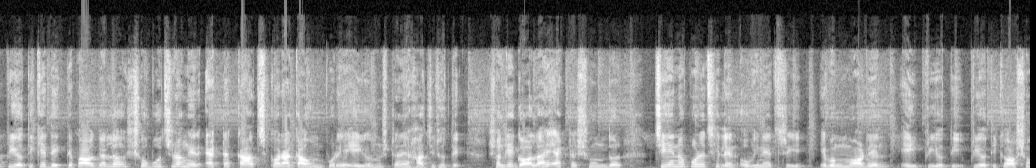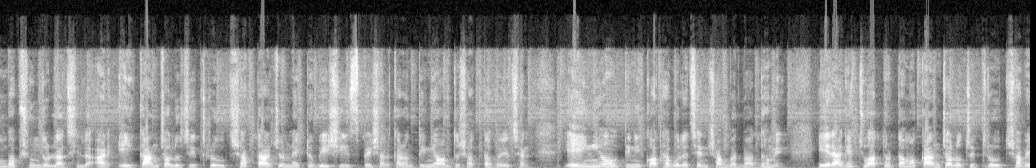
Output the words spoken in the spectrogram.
প্রিয়তিকে দেখতে পাওয়া গেল সবুজ রঙের একটা কাজ করা গাউন পরে এই অনুষ্ঠানে হাজির হতে। সঙ্গে গলায় একটা সুন্দর চেনও পরেছিলেন অভিনেত্রী এবং মডেল এই প্রিয়তি। প্রিয়তিকে অসম্ভব সুন্দর লাগছিল আর এই কান চলচ্চিত্র উৎসব তার জন্য একটু বেশি স্পেশাল কারণ তিনি অন্তঃসত্ত্বা হয়েছেন। এই নিয়েও তিনি কথা বলেছেন সংবাদ মাধ্যমে। এর আগে চুয়াত্তরতম কান চলচ্চিত্র উৎসবে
